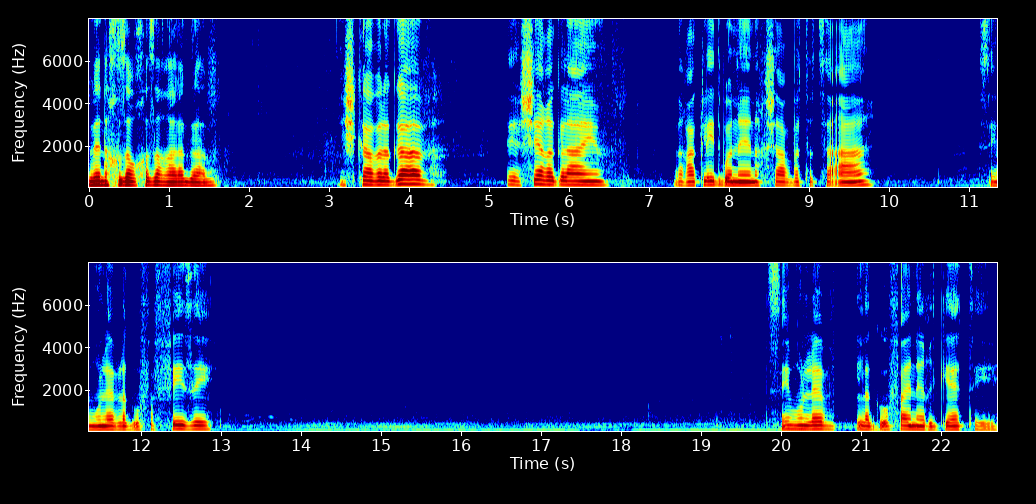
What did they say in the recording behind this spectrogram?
ונחזור חזרה לגב. נשכב על הגב, ליישר רגליים, ורק להתבונן עכשיו בתוצאה. שימו לב לגוף הפיזי. שימו לב לגוף האנרגטי,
